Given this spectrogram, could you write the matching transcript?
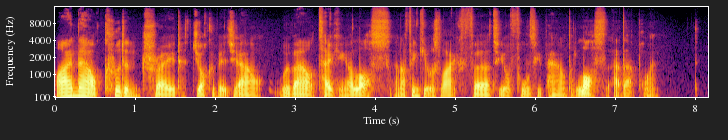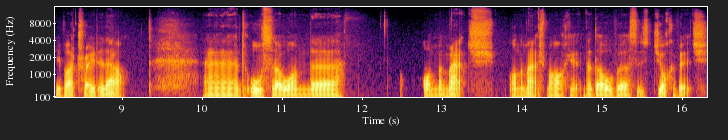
I now couldn't trade Djokovic out without taking a loss. And I think it was like 30 or 40 pound loss at that point if I traded out. And also on the on the match on the match market, Nadal versus Djokovic.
